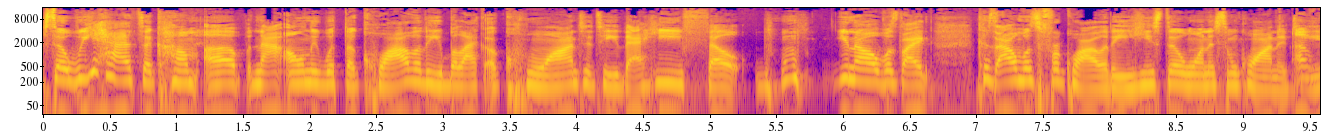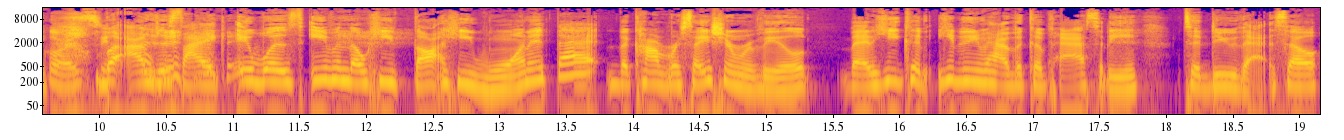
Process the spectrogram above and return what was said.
So we had to come up not only with the quality, but like a quantity that he felt you know, was like, cause I was for quality. He still wanted some quantity. Of course. But I'm just like, it was, even though he thought he wanted that, the conversation revealed that he could he didn't even have the capacity to do that. So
